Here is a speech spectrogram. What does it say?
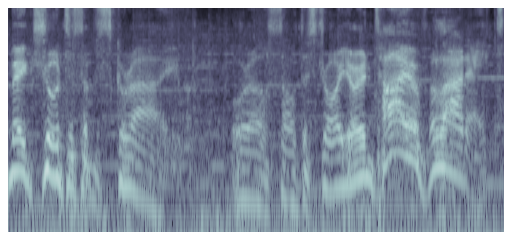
Make sure to subscribe, or else I'll destroy your entire planet.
